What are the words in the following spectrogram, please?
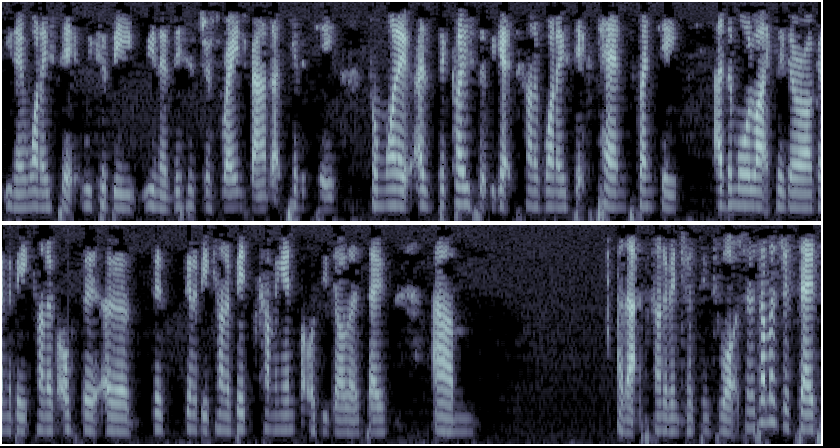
you know, 106, we could be, you know, this is just range-bound activity from one, as the closer that we get to kind of 106, 10, 20, uh, the more likely there are going to be kind of off the, uh, there's going to be kind of bids coming in for Aussie dollars. So, um, uh, that's kind of interesting to watch. And someone's just said,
